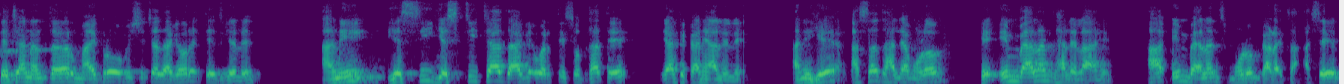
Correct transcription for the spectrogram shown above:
त्याच्यानंतर मायक्रो ओबीसीच्या जागेवर तेच गेले. आणि एस सी एस टीच्या जागेवरती सुद्धा ते या ठिकाणी आलेले. आणि हे असं झाल्यामुळं हे इम्बॅलन्स झालेला आहे. हा इम्बॅलन्स मोडून काढायचा असेल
